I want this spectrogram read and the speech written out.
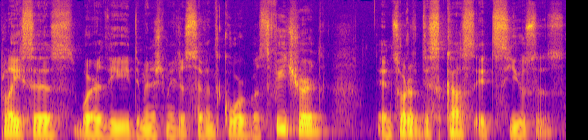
places where the diminished major seventh chord was featured and sort of discuss its uses.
